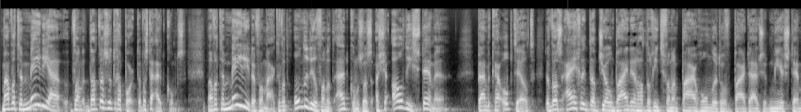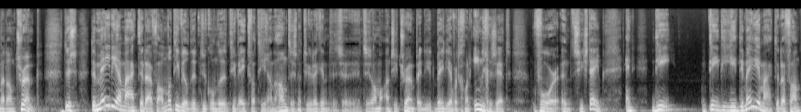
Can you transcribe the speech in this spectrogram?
Maar wat de media van, dat was het rapport, dat was de uitkomst. Maar wat de media ervan maakte, wat onderdeel van het uitkomst was, als je al die stemmen bij elkaar optelt, dan was eigenlijk dat Joe Biden had nog iets van een paar honderd of een paar duizend meer stemmen dan Trump. Dus de media maakte daarvan, want die wilde natuurlijk onder, die weet wat hier aan de hand is natuurlijk. En het is, het is allemaal anti-Trump en die media wordt gewoon ingezet voor een systeem. En die die, die, de media maakte daarvan.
